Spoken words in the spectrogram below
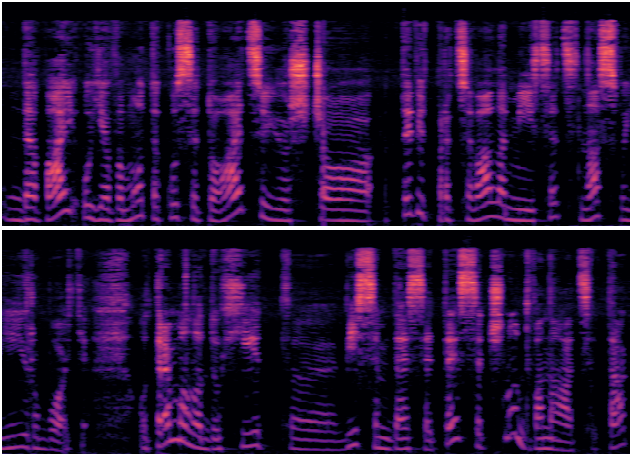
Давай уявимо таку ситуацію, що ти відпрацювала місяць на своїй роботі, отримала дохід е, 8-10 тисяч, ну 12, так?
